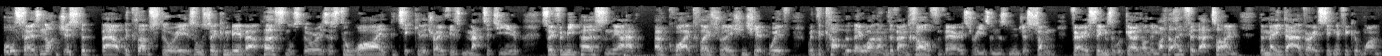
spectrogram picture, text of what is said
also, it's not just about the club story. It also can be about personal stories as to why particular trophies matter to you. So for me personally, I have a, quite a close relationship with, with the cup that they won under Van Gaal for various reasons and just some various things that were going on in my life at that time that made that a very significant one.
